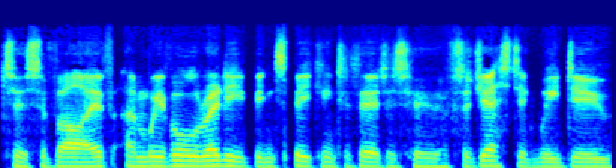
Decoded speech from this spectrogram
to survive and we've already been speaking to theatres who have suggested we do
